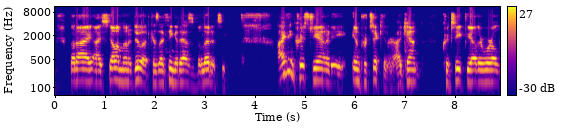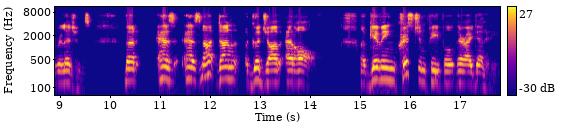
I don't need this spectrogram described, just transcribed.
but I, I still am going to do it because I think it has validity. I think Christianity, in particular, I can't critique the other world religions, but has has not done a good job at all of giving Christian people their identity.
